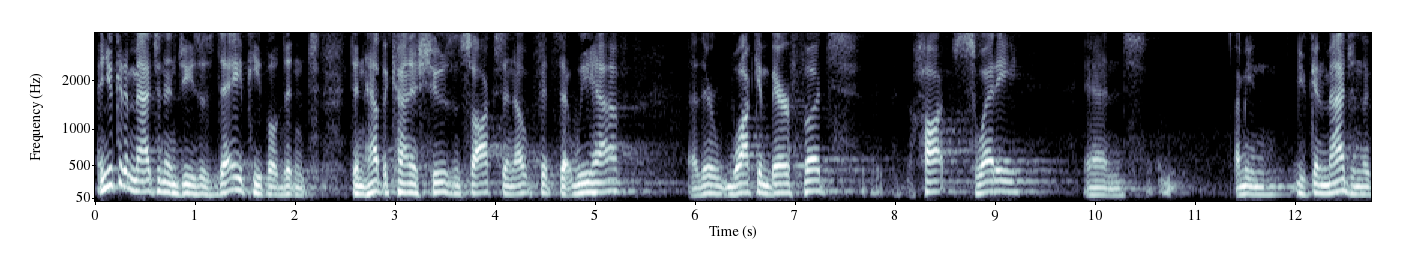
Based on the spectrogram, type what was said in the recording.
And you can imagine in Jesus' day, people didn't, didn't have the kind of shoes and socks and outfits that we have. Uh, they're walking barefoot, hot, sweaty, and I mean, you can imagine the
